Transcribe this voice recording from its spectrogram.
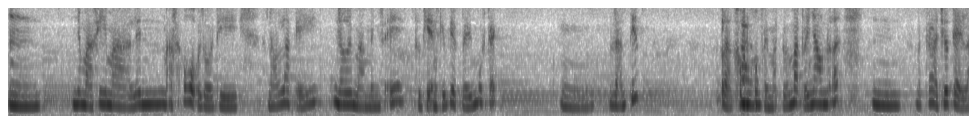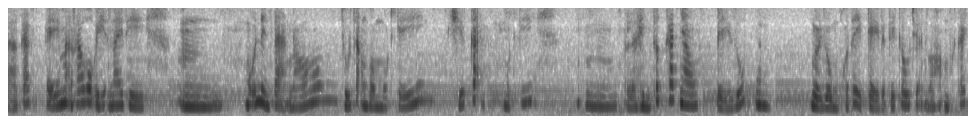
um, nhưng mà khi mà lên mạng xã hội rồi thì nó là cái nơi mà mình sẽ thực hiện cái việc đấy một cách um, gián tiếp tức là không ừ. không phải mặt đối mặt với nhau nữa um, và cả chưa kể là các cái mạng xã hội hiện nay thì um, mỗi nền tảng nó chú trọng vào một cái khía cạnh một cái um, là hình thức khác nhau để giúp. Người dùng có thể kể được cái câu chuyện của họ một cách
